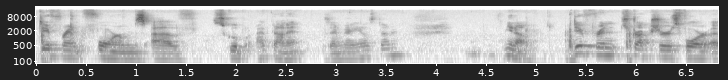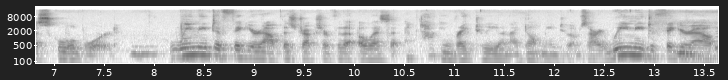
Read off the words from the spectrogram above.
different forms of school board. I've done it. Has anybody else done it? You know, different structures for a school board. Mm-hmm. We need to figure out the structure for the OS. I'm talking right to you and I don't mean to, I'm sorry. We need to figure out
